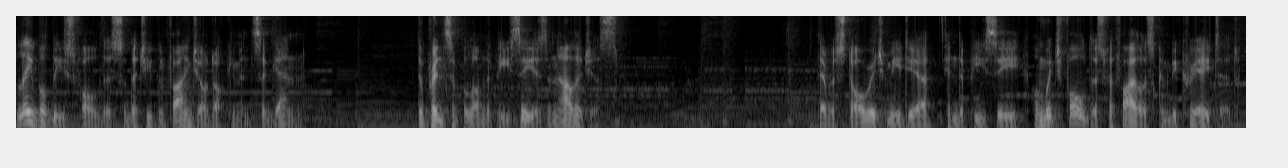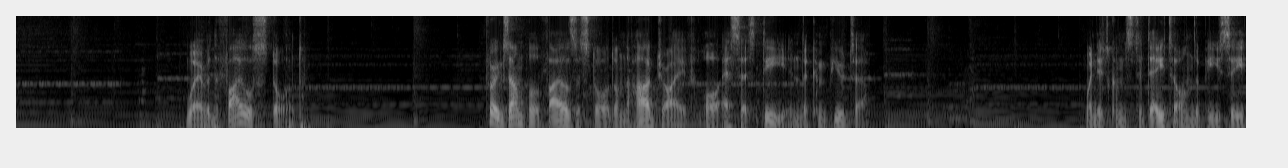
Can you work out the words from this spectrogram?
Label these folders so that you can find your documents again. The principle on the PC is analogous. There are storage media in the PC on which folders for files can be created. Where are the files stored? For example, files are stored on the hard drive or SSD in the computer. When it comes to data on the PC,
